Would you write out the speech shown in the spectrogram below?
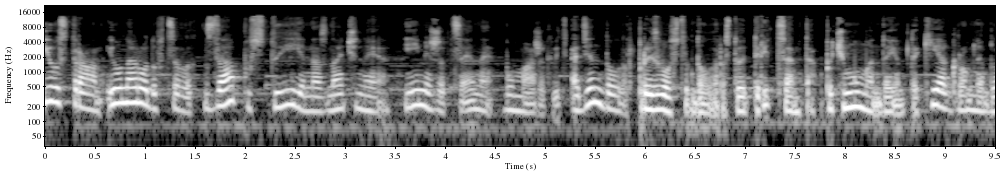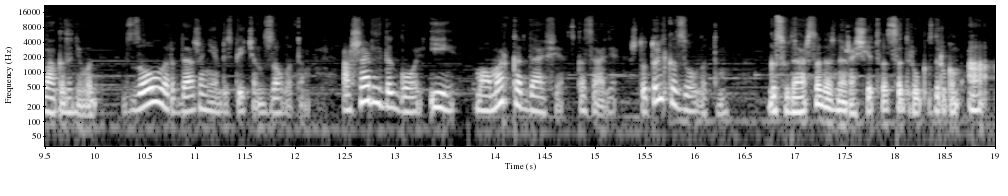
и у стран, и у народов целых за пустые назначенные ими же цены бумажек. Ведь один доллар, производство доллара стоит 3 цента. Почему мы отдаем такие огромные блага за него? Доллар даже не обеспечен золотом. А Шарль де Голь и Муаммар Каддафи сказали, что только золотом государства должны рассчитываться друг с другом. А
